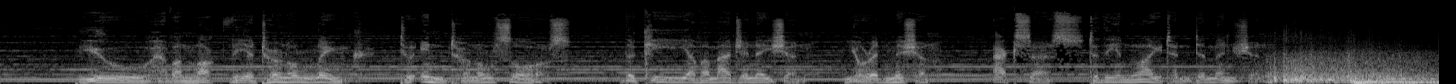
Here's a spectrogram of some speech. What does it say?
You have unlocked the eternal link to internal source, the key of imagination, your admission, access to the enlightened dimension.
